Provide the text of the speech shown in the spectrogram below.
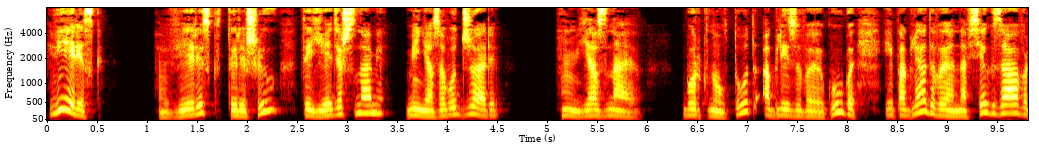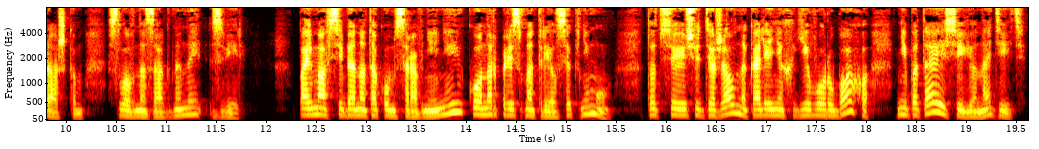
Вереск». «Вереск, ты решил? Ты едешь с нами? Меня зовут Джарри». «Хм, «Я знаю», — буркнул тот, облизывая губы и поглядывая на всех за овражком, словно загнанный зверь. Поймав себя на таком сравнении, Конор присмотрелся к нему. Тот все еще держал на коленях его рубаху, не пытаясь ее надеть.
